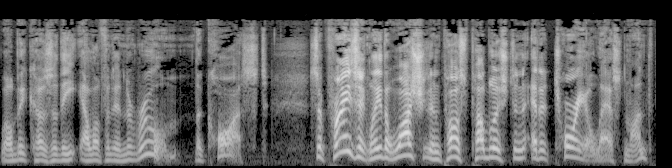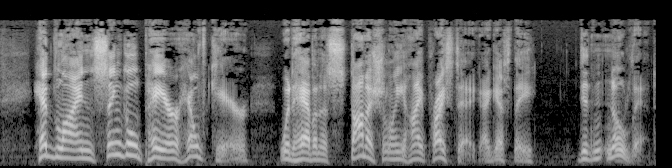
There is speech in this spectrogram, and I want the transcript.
Well, because of the elephant in the room, the cost. Surprisingly, the Washington Post published an editorial last month headlined Single Payer Health Care would have an astonishingly high price tag. I guess they didn't know that.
